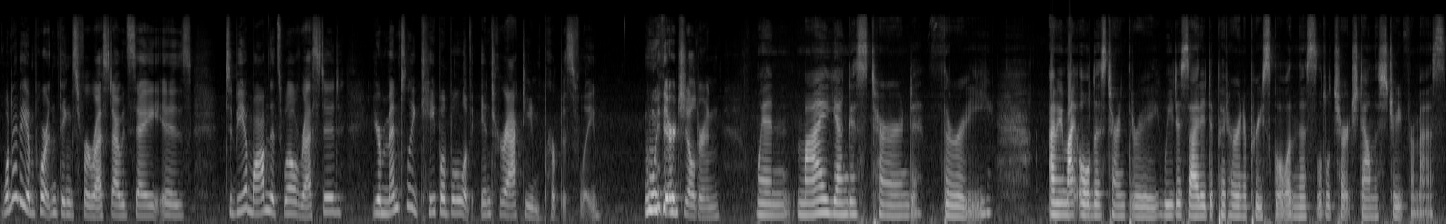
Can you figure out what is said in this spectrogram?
one of the important things for rest, I would say, is to be a mom that's well rested. You're mentally capable of interacting purposefully with your children. when my youngest turned three, I mean, my oldest turned three, we decided to put her in a preschool in this little church down the street from us.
